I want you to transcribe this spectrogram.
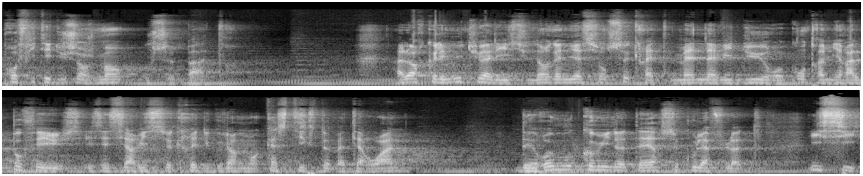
profiter du changement ou se battre. Alors que les mutualistes, une organisation secrète, mènent la vie dure au contre-amiral Pophéus et ses services secrets du gouvernement Castix de Materwan, des remous communautaires secouent la flotte. Ici,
